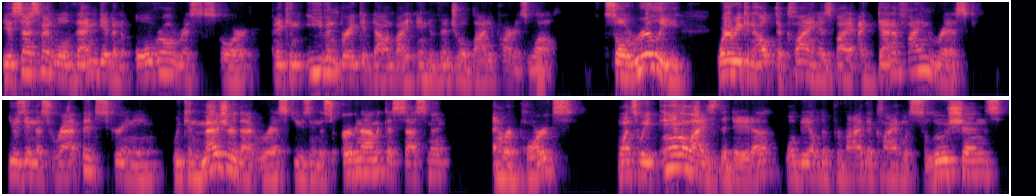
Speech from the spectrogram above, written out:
The assessment will then give an overall risk score, and it can even break it down by individual body part as well. So, really, where we can help the client is by identifying risk using this rapid screening. We can measure that risk using this ergonomic assessment and reports. Once we analyze the data, we'll be able to provide the client with solutions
